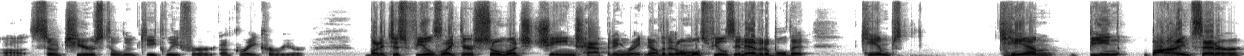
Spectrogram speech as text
Uh, so cheers to Luke Kuechly for a great career but it just feels like there's so much change happening right now that it almost feels inevitable that Cam's Cam being behind center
